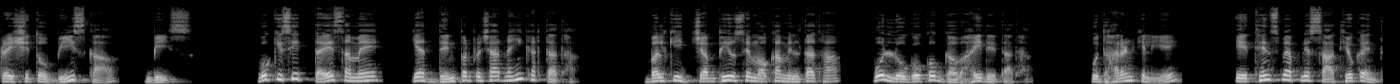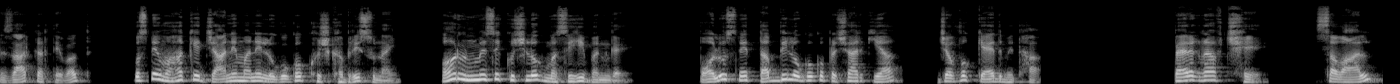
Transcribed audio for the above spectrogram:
प्रेषितो बीस का बीस। वो किसी तय समय या दिन पर प्रचार नहीं करता था, बल्कि जब भी उसे मौका मिलता था, वो लोगों को गवाही देता था। उदाहरण के लिए, एथेंस में अपने साथियों का इंतज़ार करते वक्त, उसने वहाँ के जाने माने लोगों को खुशखबरी सुनाई और उनमें से कुछ लोग मसीही बन गए। पॉलुस ने तब भी लोगों को प्रचार किया जब वो कैद में था। पैराग्राफ छ। सवाल,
